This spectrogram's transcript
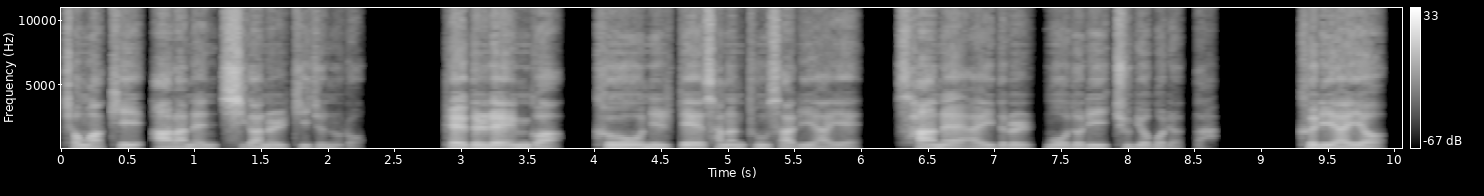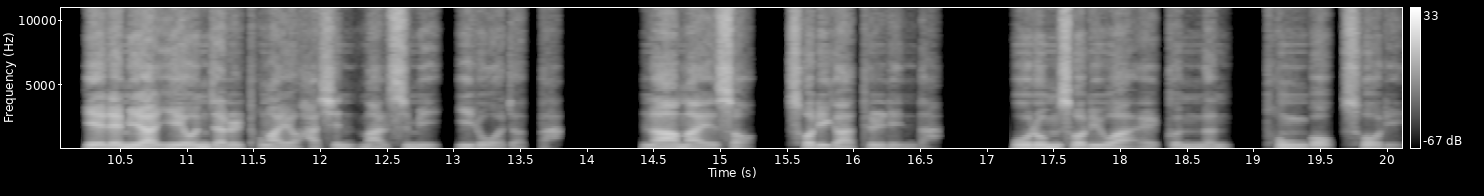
정확히 알아낸 시간을 기준으로 베들레헴과 그 온 일대에 사는 두 살 이하의 사내 아이들을 모조리 죽여버렸다. 그리하여 예레미야 예언자를 통하여 하신 말씀이 이루어졌다. 라마에서 소리가 들린다. 울음소리와 애끓는 통곡 소리.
